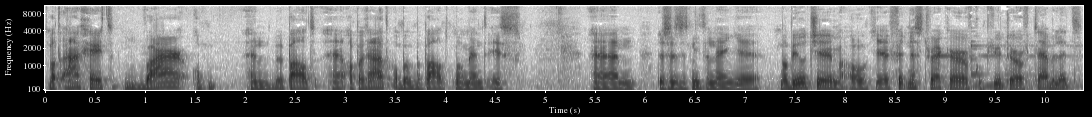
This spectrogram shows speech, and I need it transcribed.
wat aangeeft waar op een bepaald uh, apparaat op een bepaald moment is. Um, dus het is niet alleen je mobieltje, maar ook je fitness tracker of computer of tablet.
